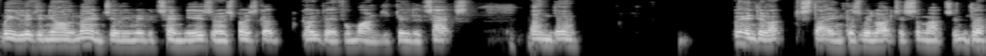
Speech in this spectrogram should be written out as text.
we lived in the Isle of Man, Julie and me, for 10 years, and I was supposed to go, go there for one to do the tax. And uh, we ended up staying because we liked it so much. And uh,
